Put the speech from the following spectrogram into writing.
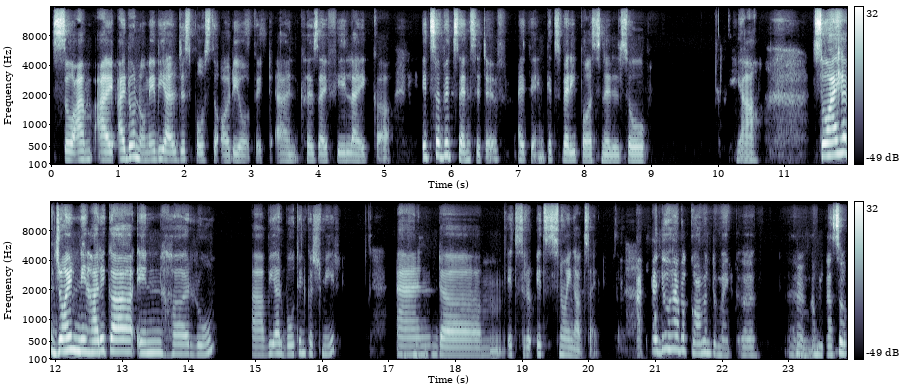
So i'm i i don't know maybe i'll just post the audio of it and because i feel like uh, it's a bit sensitive i think. It's very personal so yeah. So I have joined Niharika in her room. Uh, we are both in Kashmir, and um, it's it's snowing outside. I, I do have a comment to make, uh, Hmm. um, Amrita. So,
